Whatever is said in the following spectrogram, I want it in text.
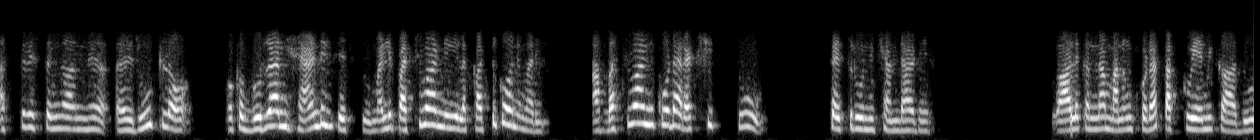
అస్తవ్యస్తంగా ఉన్న రూట్లో ఒక గుర్రాన్ని హ్యాండిల్ చేస్తూ మళ్ళీ పచ్చివాడిని ఇలా కట్టుకొని మరి ఆ పసివాడిని కూడా రక్షిస్తూ శత్రువుని చెండాడారు. వాళ్ళకన్నా మనం కూడా తక్కువేమి కాదు.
